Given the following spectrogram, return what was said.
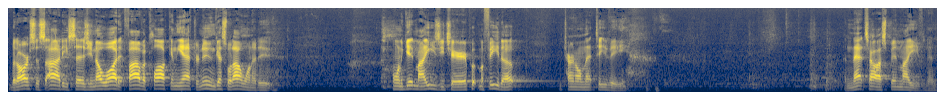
But our society says, you know what, at 5 o'clock in the afternoon, guess what I want to do? I want to get in my easy chair, put my feet up, and turn on that TV. And that's how I spend my evening.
